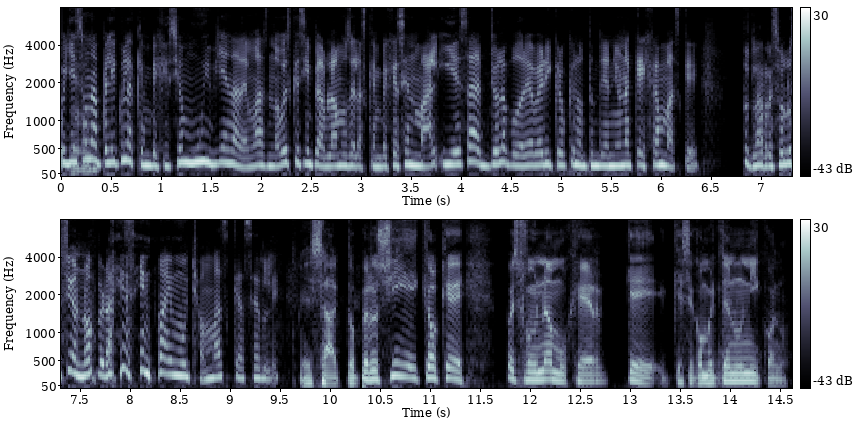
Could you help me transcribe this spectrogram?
Oye, es una película que envejeció muy bien además, ¿no? Ves que siempre hablamos de las que envejecen mal y esa yo la podría ver y creo que no tendría ni una queja más que pues la resolución, ¿no? Pero ahí sí no hay mucho más que hacerle. Exacto. Pero sí, creo que pues fue una mujer que, que se convirtió en un ícono.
